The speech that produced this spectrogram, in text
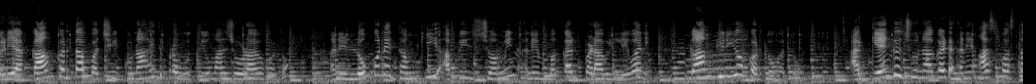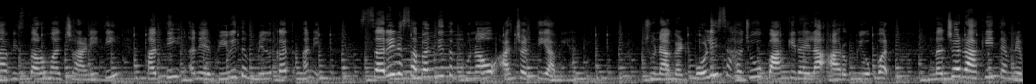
કડિયા કામ કરતા પછી ગુનાહિત પ્રવૃત્તિઓમાં જોડાયો હતો અને લોકોને ધમકી આપી જમીન અને મકાન પડાવી લેવાની કામગીરીઓ કરતો હતો. આ ગેંગ જૂનાગઢ અને આસપાસના વિસ્તારોમાં જાણીતી હતી અને વિવિધ મિલકત અને શરીર સંબંધિત ગુનાઓ આચરતી આવી હતી. જૂનાગઢ પોલીસ હજુ બાકી રહેલા આરોપીઓ પર નજર રાખી તેમને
